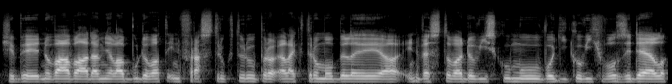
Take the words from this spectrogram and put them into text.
že by nová vláda měla budovat infrastrukturu pro elektromobily a investovat do výzkumu vodíkových vozidel,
